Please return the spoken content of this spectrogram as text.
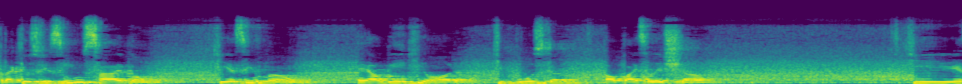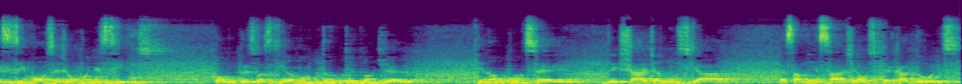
para que os vizinhos saibam que esse irmão é alguém que ora, que busca ao Pai Celestial. Que esses irmãos sejam conhecidos como pessoas que amam tanto o Evangelho, que não conseguem deixar de anunciar essa mensagem aos pecadores.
